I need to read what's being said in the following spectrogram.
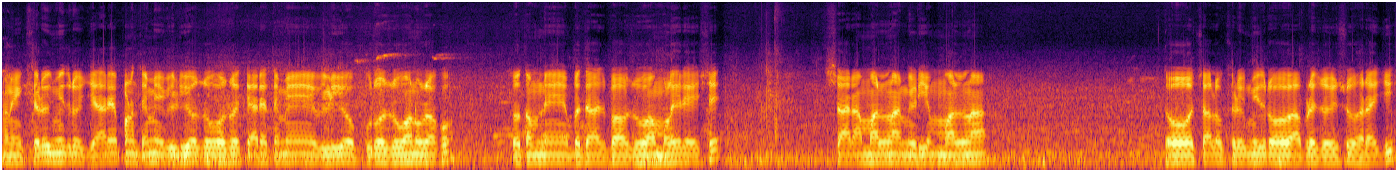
અને ખેડૂત મિત્રો, જ્યારે પણ તમે વીડિયો જોવો છો, ત્યારે તમે વીડિયો પૂરો જોવાનું રાખો. તો તમને બધા જ ભાવ જોવા મળી રહેશે. સારા માલના મીડિયમ માલના. તો ચાલો ખેડૂત મિત્રો હવે આપણે જોઈશું હરાજી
